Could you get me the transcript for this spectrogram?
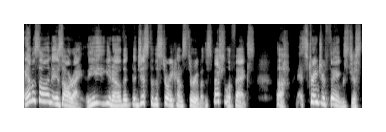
Amazon is all right. You, you know, the, the gist of the story comes through, but the special effects, ugh, Stranger Things just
